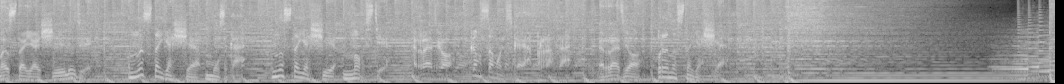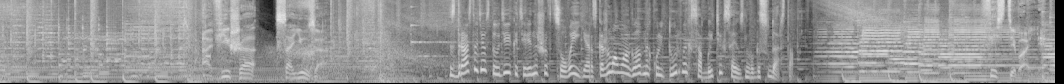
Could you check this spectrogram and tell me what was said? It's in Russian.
Настоящие люди. Настоящая музыка. Настоящие новости. Радио «Комсомольская правда». Радио про настоящее. Афиша «Союза». Здравствуйте, в студии Екатерина Шевцова, и я расскажу вам о главных культурных событиях союзного государства. Фестиваль.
